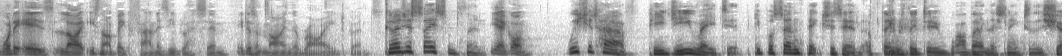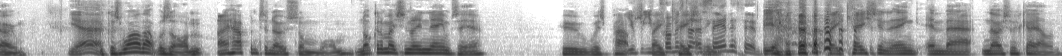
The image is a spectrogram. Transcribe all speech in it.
what it is like. He's not a big fan, is he? Bless him. He doesn't mind the ride, but Can I just say something? yeah, go on. We should have PG rated. People send pictures in of things they do while they're listening to the show. Yeah, Because while that was on, I happen to know someone, not going to mention any names here, who was perhaps You, you promised not to say vacationing, anything. yeah. vacationing in their no, it's okay, Alan.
